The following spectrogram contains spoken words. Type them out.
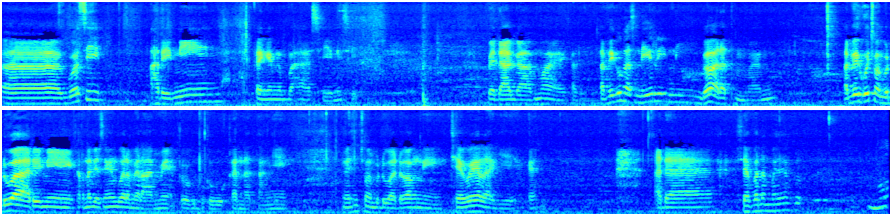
Eh, gua sih hari ini pengen ngebahas ini sih beda agama ya kali. Tapi gue nggak sendiri nih. Gue ada teman. Tapi gue cuma berdua hari ini karena biasanya gue rame-rame tuh buku-bukan datangnya. Ini cuma berdua doang nih cewek lagi ya kan? Ada siapa namanya bu? Bu,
